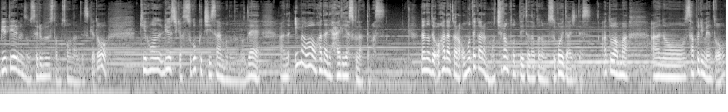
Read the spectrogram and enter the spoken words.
ビューティーエレメンツのセルブーストもそうなんですけど基本粒子がすごく小さいものなのであの今はお肌に入りやすくなってます。なのでお肌から表からもちろん取っていただくのもすごい大事です。あとはまああのサプリメント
